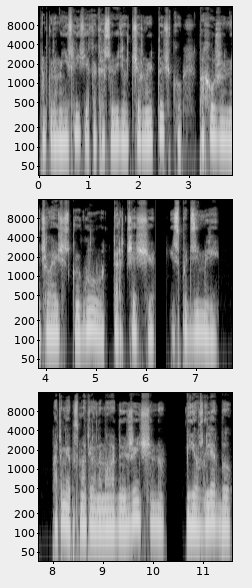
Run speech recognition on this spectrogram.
Там, куда мы неслись, я как раз увидел черную точку, похожую на человеческую голову, торчащую из-под земли. Потом я посмотрел на молодую женщину. Ее взгляд был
